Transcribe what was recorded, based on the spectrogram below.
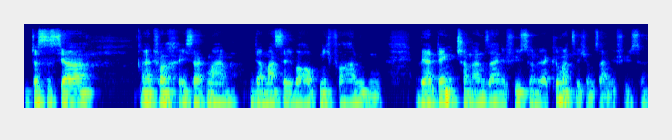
das ist ja einfach, ich sag mal, in der Masse überhaupt nicht vorhanden. Wer denkt schon an seine Füße und wer kümmert sich um seine Füße?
